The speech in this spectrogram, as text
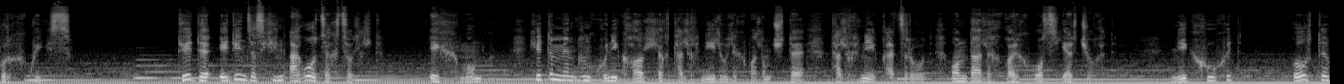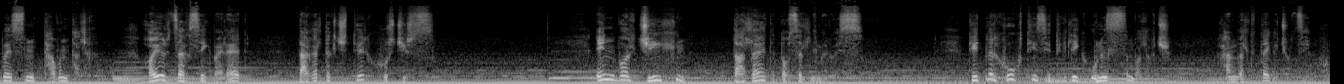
хүрэхгүй гэсэн. Тэд эдийн засгийн агуу зохицуулалт их мөнгө хэдэн мянган хүнийг хооллох талах нийлүүлэх боломжтой талхны газрууд ундаалах горих ус ярьж байгаад нэг хүүхэд өөртөө байсан таван талах хоёр загсыг бариад дагалдагч тэр хурж ирсэн. Энэ бол жинхэнэ далайд тусал нэмэр байсан. Тэд нар хүүхдийн сэтгэлийг үнэлсэн боловч хангалттай гэж үзээгүй.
